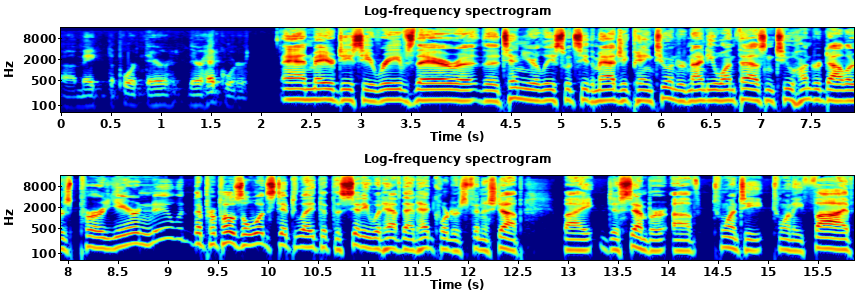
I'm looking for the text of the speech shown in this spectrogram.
uh, make the port their, their headquarters. And Mayor D.C. Reeves there, uh, the 10 year lease would see the Magic paying $291,200 per year. And would, the proposal would stipulate that the city would have that headquarters finished up by December of 2025.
